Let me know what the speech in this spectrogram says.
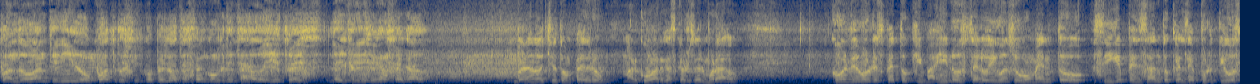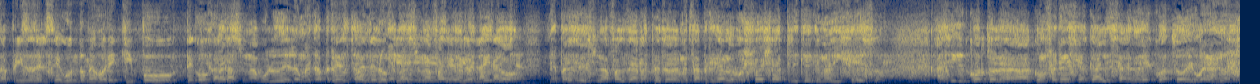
cuando han tenido cuatro o cinco pelotas han concretado, y esto es la diferencia que han sacado. Buenas noches, don Pedro. Marco Vargas, Carrusel Morado. Con el mismo respeto que imagino usted lo dijo en su momento, ¿sigue pensando que el Deportivo Saprissa es el segundo mejor equipo de CONCACAF? Me parece una boludez lo que me está preguntando. Después de lo me que parece una falta se de vio en la respeto, cancha. Me parece que es una falta de respeto lo que me está explicando, porque yo ya expliqué que no dije eso. Así que corto la conferencia acá, les agradezco a todos y buenas noches.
